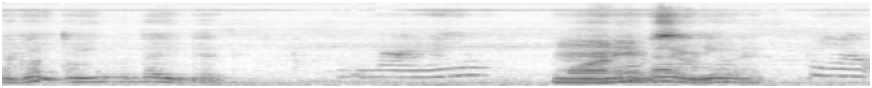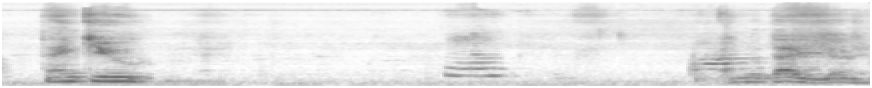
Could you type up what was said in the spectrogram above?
ਅਗਰ ਤੂੰ ਵਧਾਈ ਦੇ। ਮਾਣੇ ਵਧਾਈ ਥੈਂਕ ਯੂ ਵਧਾਈ ਹੋਵੇ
